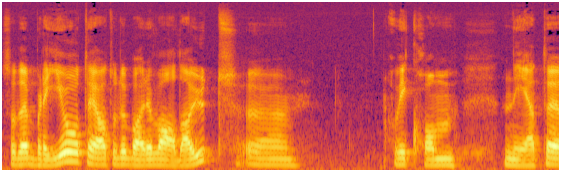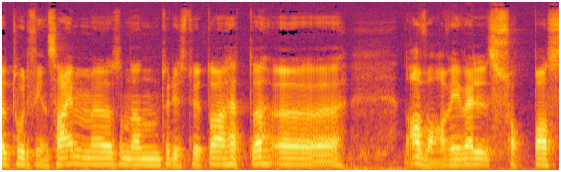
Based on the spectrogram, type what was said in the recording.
Så det blir jo til at du bare vada ut. Uh, og vi kom ned til Torfinnsheim, som den turisthytta hette. Da var vi vel såpass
